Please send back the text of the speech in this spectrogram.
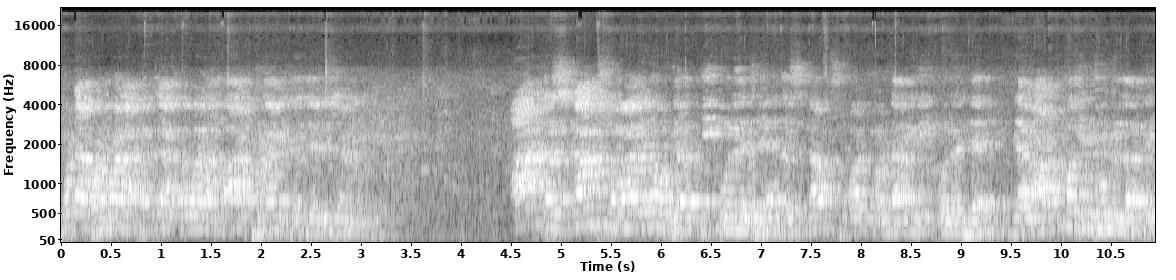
મોટા ભણવાના ખર્ચા કરવાના બાર ભણાવી ધંધે બેસાડી આ દસનામ સમાજનો વ્યક્તિ બોલે છે દસનામ સમાજમાં ડાગરી બોલે છે ત્યારે આત્મથી દુઃખ લાગે.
